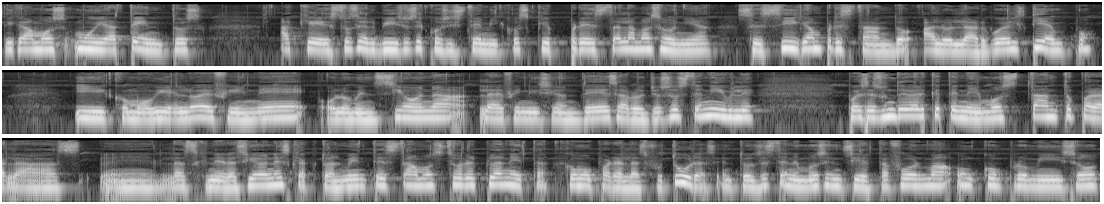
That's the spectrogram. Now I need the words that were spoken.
digamos, muy atentos a que estos servicios ecosistémicos que presta la Amazonia se sigan prestando a lo largo del tiempo y como bien lo define o lo menciona la definición de desarrollo sostenible, pues es un deber que tenemos tanto para las, eh, las generaciones que actualmente estamos sobre el planeta como para las futuras. Entonces tenemos en cierta forma un compromiso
